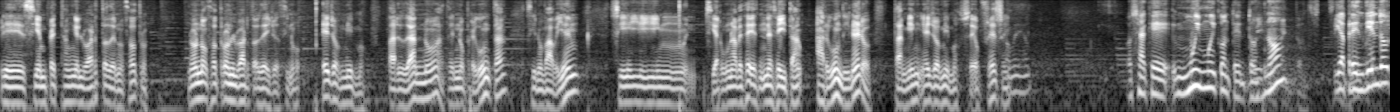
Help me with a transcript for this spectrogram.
eh, siempre están en lo harto de nosotros. No nosotros en lo harto de ellos, sino ellos mismos, para ayudarnos, hacernos preguntas, si nos va bien, si, si alguna vez necesitan algún dinero, también ellos mismos se ofrecen. O sea que muy, muy contentos, ¿no? Y aprendiendo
